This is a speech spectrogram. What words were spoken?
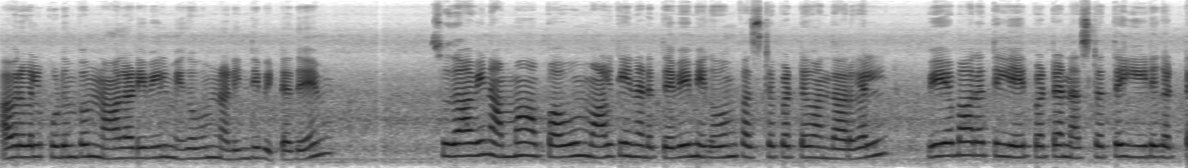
அவர்கள் குடும்பம் நாளடைவில் மிகவும் நலிந்து விட்டது. சுதாவின் அம்மா அப்பாவும் வாழ்க்கை நடத்தவே மிகவும் கஷ்டப்பட்டு வந்தார்கள். வியாபாரத்தில் ஏற்பட்ட நஷ்டத்தை ஈடுகட்ட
